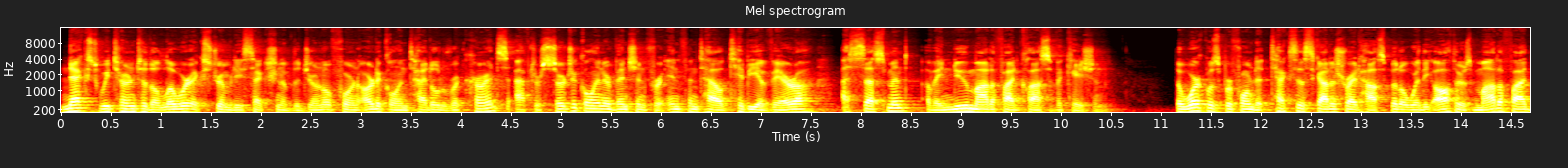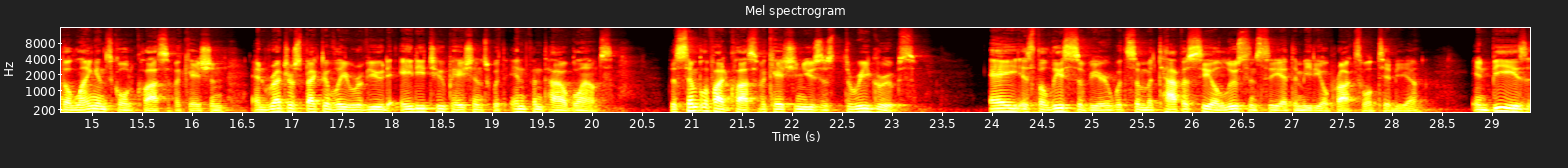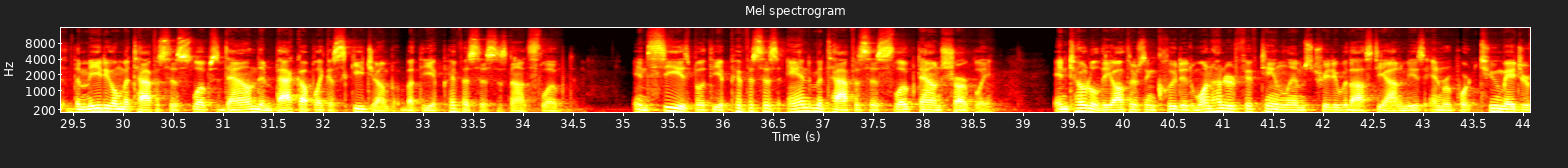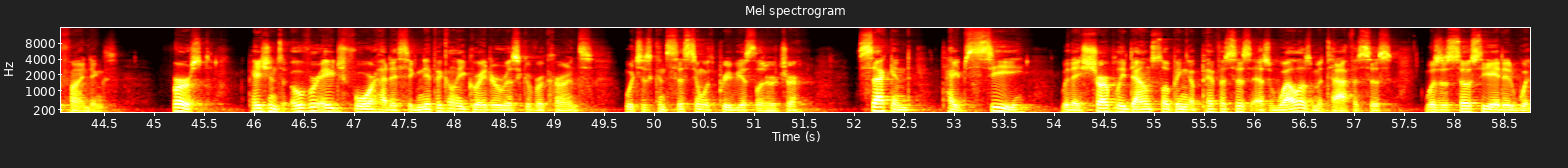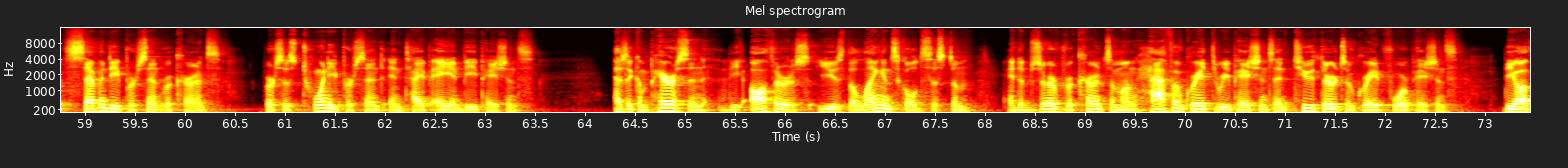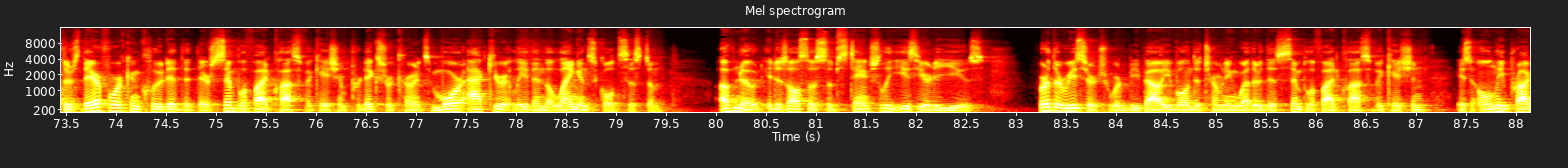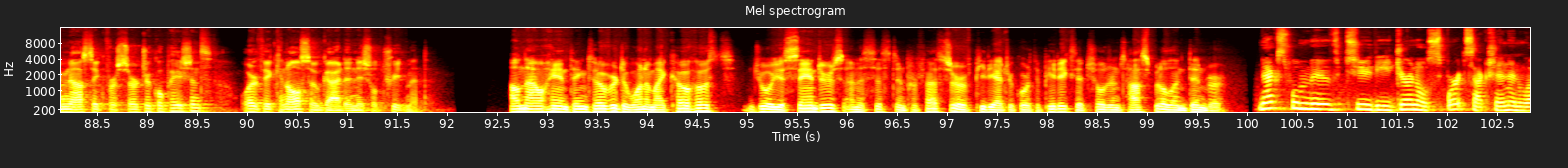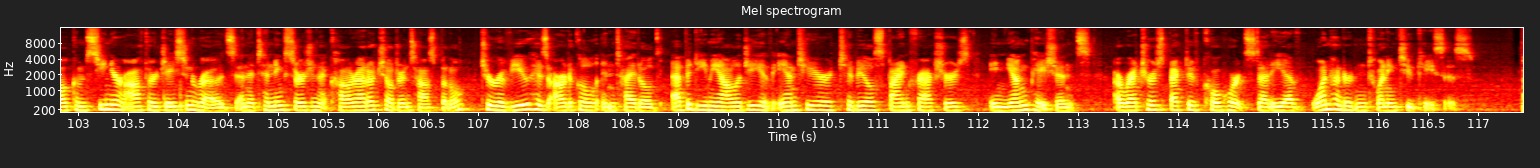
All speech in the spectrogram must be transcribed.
Next, we turn to the lower extremity section of the journal for an article entitled Recurrence After Surgical Intervention for Infantile Tibia Vara Assessment of a New Modified Classification. The work was performed at Texas Scottish Rite Hospital, where the authors modified the Langenskiöld classification and retrospectively reviewed 82 patients with infantile Blount's. The simplified classification uses three groups. A is the least severe, with some metaphyseal lucency at the medial proximal tibia. In B's, the medial metaphysis slopes down, then back up like a ski jump, but the epiphysis is not sloped. In C's, both the epiphysis and metaphysis slope down sharply. In total, the authors included 115 limbs treated with osteotomies and report two major findings. First, patients over age 4 had a significantly greater risk of recurrence, which is consistent with previous literature. Second, type C, with a sharply downsloping epiphysis as well as metaphysis, was associated with 70% recurrence versus 20% in type A and B patients. As a comparison, the authors used the Langenskiöld system and observed recurrence among half of grade 3 patients and two thirds of grade 4 patients. The authors therefore concluded that their simplified classification predicts recurrence more accurately than the Langenskiöld system. Of note, it is also substantially easier to use. Further research would be valuable in determining whether this simplified classification is only prognostic for surgical patients or if it can also guide initial treatment. I'll now hand things over to one of my co hosts, Julia Sanders, an assistant professor of pediatric orthopedics at Children's Hospital in Denver. Next, we'll move to the journal sports section and welcome senior author Jason Rhodes, an attending surgeon at Colorado Children's Hospital, to review his article entitled Epidemiology of Anterior Tibial Spine Fractures in Young Patients, a retrospective cohort study of 122 cases.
